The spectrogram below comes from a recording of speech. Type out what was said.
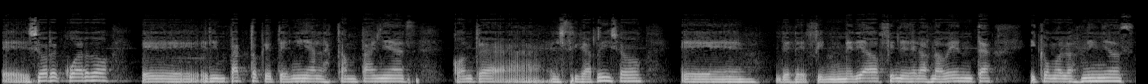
Yo recuerdo eh, el impacto que tenían las campañas contra el cigarrillo eh, desde fin, mediados, fines de los 90 y como los niños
